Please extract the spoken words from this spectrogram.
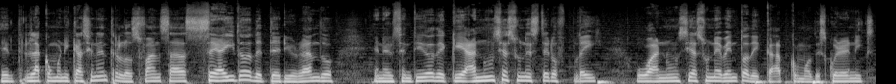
entre- la comunicación entre los fans ha- se ha ido deteriorando en el sentido de que anuncias un state of play o anuncias un evento de Cap como de Square Enix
